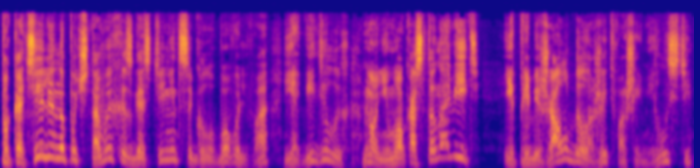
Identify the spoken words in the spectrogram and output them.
Покатили на почтовых из гостиницы «Голубого льва». Я видел их, но не мог остановить и прибежал доложить вашей милости».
